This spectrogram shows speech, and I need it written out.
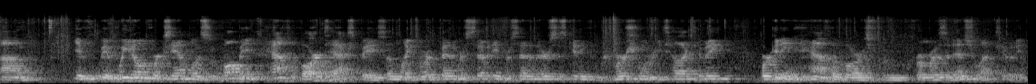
Um, if, if we don't, for example, in Snoqualmie, half of our tax base, unlike North Bend, where seventy percent of theirs is getting from commercial and retail activity, we're getting half of ours from, from residential activity.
